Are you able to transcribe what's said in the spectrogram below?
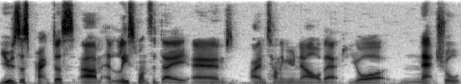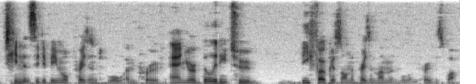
use this practice um, at least once a day, and I am telling you now that your natural tendency to be more present will improve, and your ability to be focused on the present moment will improve as well.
